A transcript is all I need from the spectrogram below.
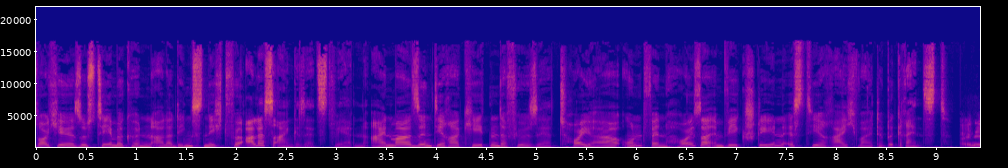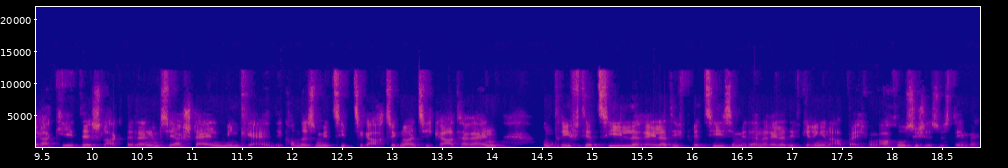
Solche Systeme können allerdings nicht für alles eingesetzt werden. Einmal sind die Raketen dafür sehr teuer und wenn Häuser im Weg stehen, ist die Reichweite begrenzt. Eine Rakete schlagt mit einem sehr steilen Winkel ein. Die kommt also mit 70, 80, 90 Grad herein und trifft ihr Ziel relativ präzise mit einer relativ geringen Abweichung, auch russische Systeme.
